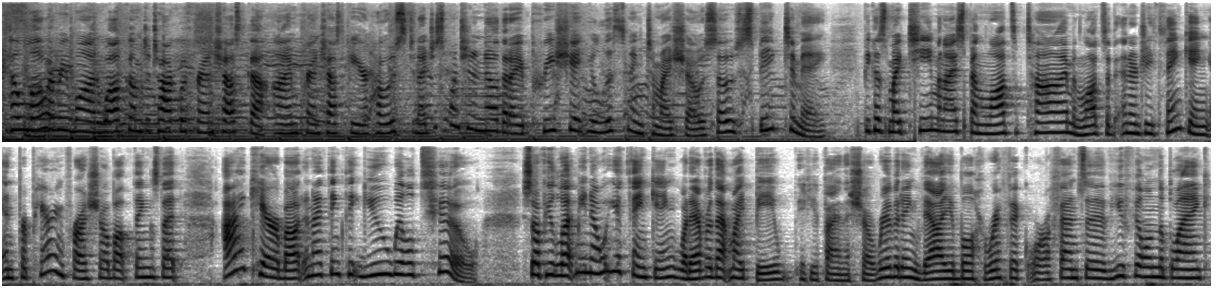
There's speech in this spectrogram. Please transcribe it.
Hello, everyone. Welcome to Talk with Francesca. I'm Francesca, your host, and I just want you to know that I appreciate you listening to my show. So speak to me because my team and I spend lots of time and lots of energy thinking and preparing for our show about things that I care about, and I think that you will too. So if you let me know what you're thinking, whatever that might be, if you find the show riveting, valuable, horrific, or offensive, you fill in the blank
